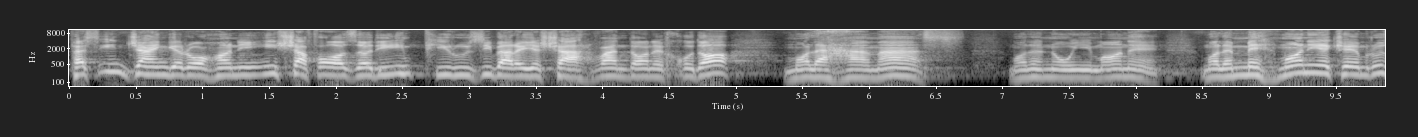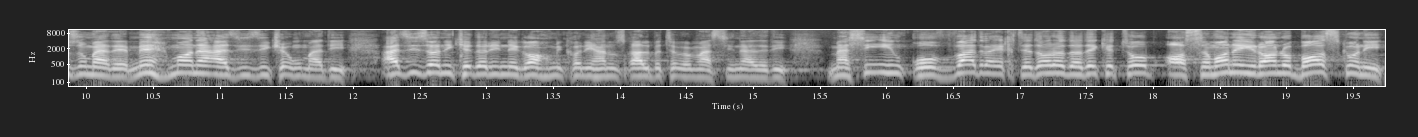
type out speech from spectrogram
پس این جنگ روحانی این شفا آزادی این پیروزی برای شهروندان خدا مال همه است. مال نو ایمانه مال مهمانیه که امروز اومده. مهمان عزیزی که اومدی. عزیزانی که داری نگاه می‌کنی هنوز قلبت به مسیح ندادی. مسیح این قوت و اقتدار رو داده که تو آسمان ایران رو باز کنی.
